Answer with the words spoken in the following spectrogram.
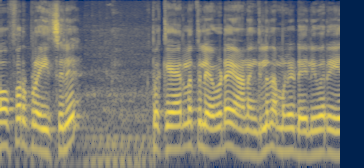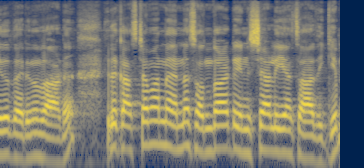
ഓഫർ പ്രൈസിൽ ഇപ്പോൾ കേരളത്തിൽ എവിടെയാണെങ്കിലും നമ്മൾ ഡെലിവറി ചെയ്ത് തരുന്നതാണ്. ഇത് കസ്റ്റമറിന് തന്നെ സ്വന്തമായിട്ട് ഇൻസ്റ്റാൾ ചെയ്യാൻ സാധിക്കും.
